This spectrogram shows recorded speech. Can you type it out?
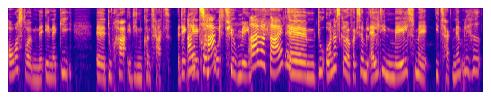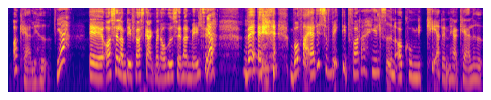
overstrømmende energi øh, du har i din kontakt. Det, Ej, det er kun tak. positivt men. Ej, hvor dejligt. Øhm, du underskriver for eksempel alle dine mails med i taknemmelighed og kærlighed. Ja. Øh, også selvom det er første gang, man overhovedet sender en mail til Ja. dig. Hvad, hvorfor er det så vigtigt for dig hele tiden at kommunikere den her kærlighed?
